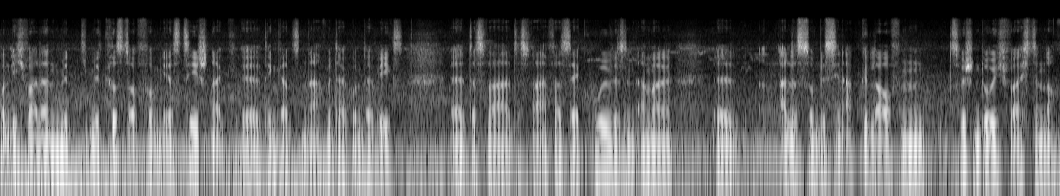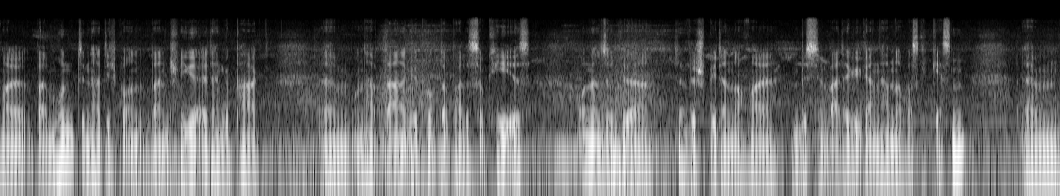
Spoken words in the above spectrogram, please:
und ich war dann mit, mit Christoph vom ESC-Schnack äh, den ganzen Nachmittag unterwegs. Äh, das, war, das war einfach sehr cool. Wir sind einmal äh, alles so ein bisschen abgelaufen. Zwischendurch war ich dann nochmal beim Hund, den hatte ich bei, den Schwiegereltern geparkt ähm, und habe da geguckt, ob alles okay ist. Und dann sind wir, sind wir später nochmal ein bisschen weitergegangen, haben noch was gegessen. Ähm,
